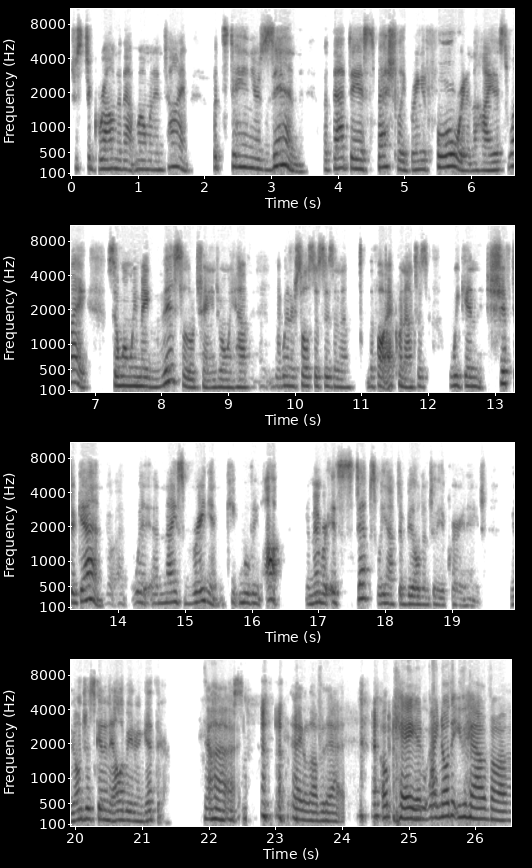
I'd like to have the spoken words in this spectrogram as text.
just to ground in that moment in time. But stay in your zen. But that day, especially, bring it forward in the highest way. So when we make this little change, when we have the winter solstices and the, the fall equinoxes, we can shift again with a nice gradient, keep moving up. Remember, it's steps we have to build into the Aquarian age. We don't just get an elevator and get there. I love that. Okay, and I know that you have um,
